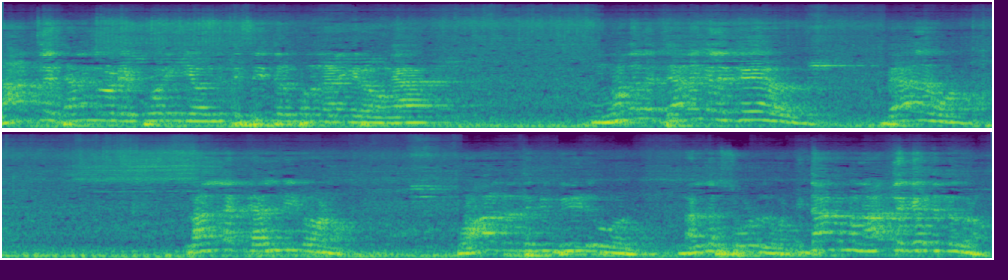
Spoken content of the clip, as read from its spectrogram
நாட்டுல ஜனங்களுடைய கோரிக்கையை வந்து திசை திருப்பணும்னு நினைக்கிறவங்க முதல்ல ஜனங்களுக்கு வேலை ஓடணும். நல்ல கல்வி வேணும். வாழ்றதுக்கு வீடு வேணும். நல்ல சூழல் வேணும். இதான் நம்ம நாட்டுல கேட்டுட்டு இருக்கிறோம்.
